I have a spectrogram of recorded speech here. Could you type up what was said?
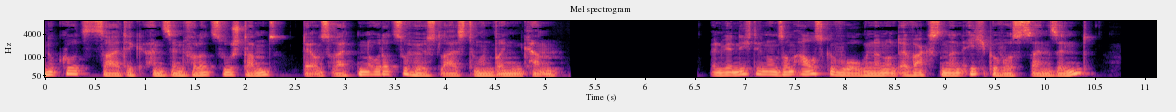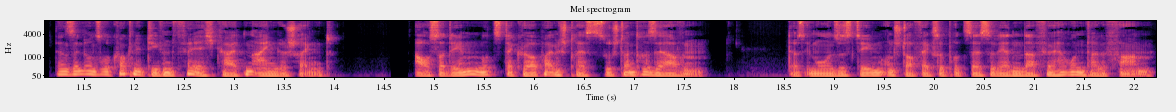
nur kurzzeitig ein sinnvoller Zustand, der uns retten oder zu Höchstleistungen bringen kann. Wenn wir nicht in unserem ausgewogenen und erwachsenen Ich-Bewusstsein sind, dann sind unsere kognitiven Fähigkeiten eingeschränkt. Außerdem nutzt der Körper im Stresszustand Reserven. Das Immunsystem und Stoffwechselprozesse werden dafür heruntergefahren,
